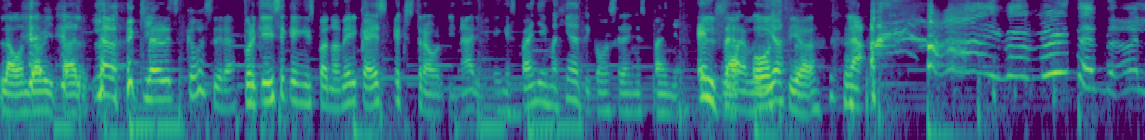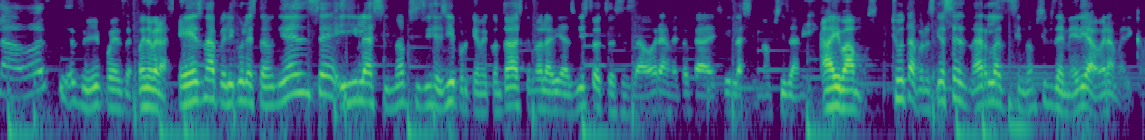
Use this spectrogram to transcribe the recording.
La onda vital. La- claro, ¿cómo será? Porque dice que en Hispanoamérica es extraordinario. En España, imagínate cómo será en España. El La hostia. La... no, la hostia, sí, puede ser. Bueno, verás, es una película estadounidense y la sinopsis dice sí, porque me contabas que no la habías visto, entonces ahora me toca decir la sinopsis a mí. Ahí vamos. Chuta, pero es que sé dar las sinopsis de media hora, marico.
